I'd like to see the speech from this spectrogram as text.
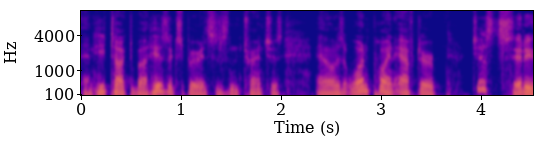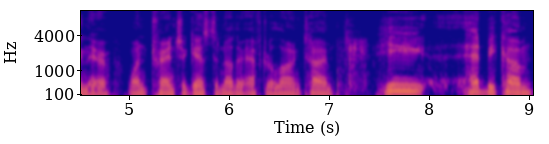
and he talked about his experiences in the trenches. And it was at one point after just sitting there, one trench against another after a long time, he had become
